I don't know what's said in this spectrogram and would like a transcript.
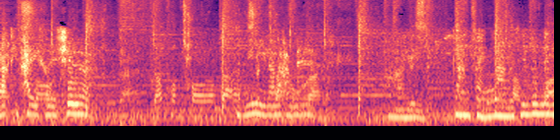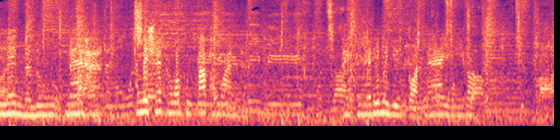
รักที่ภัยเคยเชื่อรักความทรมานมันไม่มีแล้วล่ะค่ะแม่พายการแต่งงานไม่ใช่เรื่องเล่นๆนะลูก แม่คะถ้าไม่ใช่เพราะว่าคุณป้าพวันน่ะไม่มีหัวใจภัยคงไม่ได้มายืนก่อนแม่อย่างนี้หรอกที่ผ่าน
